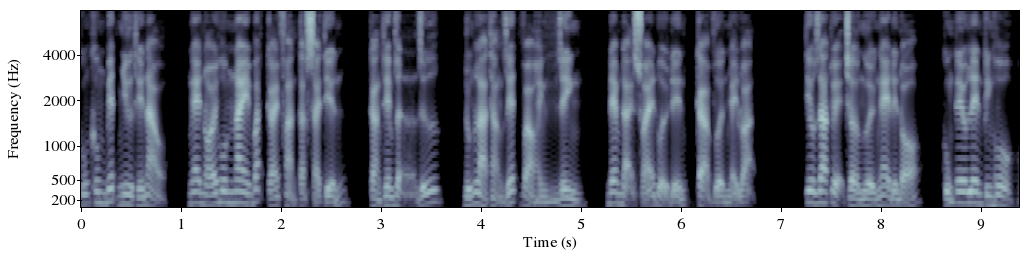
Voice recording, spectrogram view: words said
cũng không biết như thế nào, nghe nói hôm nay bắt cái phản tặc xài tiến, càng thêm giận dữ, đúng là thẳng giết vào hành dinh, đem đại soái đuổi đến cả vườn nhảy loạn. Tiêu gia tuệ chờ người nghe đến đó, cùng kêu lên kinh hô,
